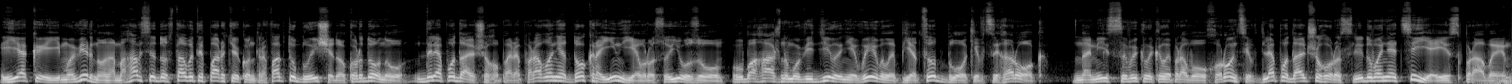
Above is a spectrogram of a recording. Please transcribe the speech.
який ймовірно намагався доставити партію контрафакту ближче до кордону для подальшого переправлення до країн Євросоюзу. У багажному відділенні виявили 500 блоків цигарок. На місце викликали правоохоронців для подальшого розслідування цієї справи.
